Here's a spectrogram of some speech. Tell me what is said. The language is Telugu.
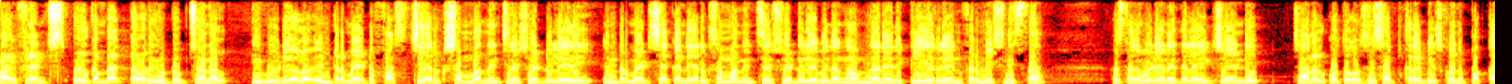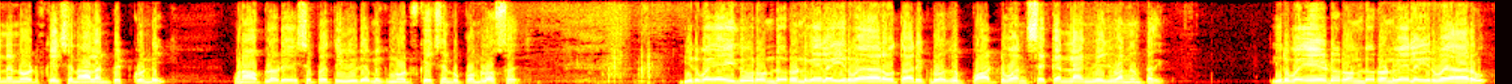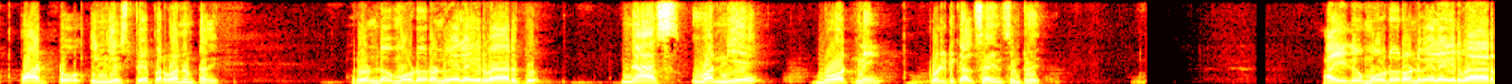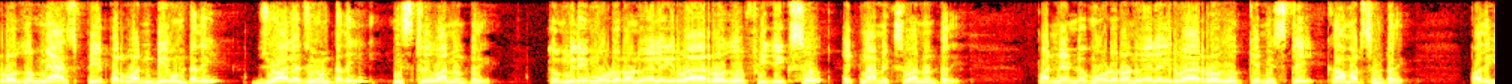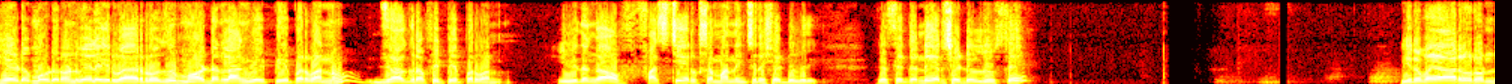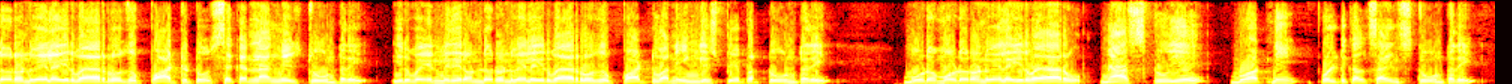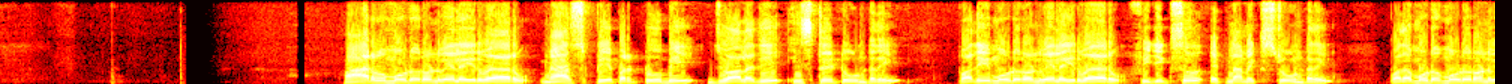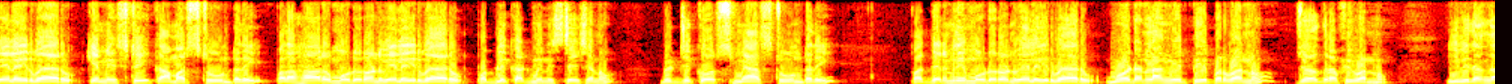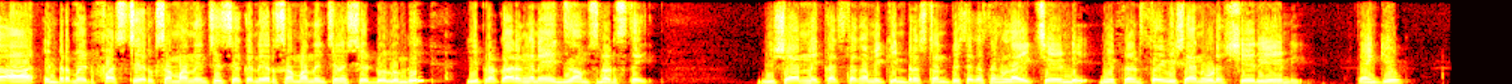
Hi friends welcome back to our YouTube channel ఈ వీడియోలో ఇంటర్మీడియట్ ఫస్ట్ ఇయర్కి సంబంధించిన షెడ్యూల్ ఏది ఇంటర్మీడియట్ సెకండ్ ఇయర్కి సంబంధించిన షెడ్యూల్ ఏ విధంగా ఉందనేది క్లియర్గా ఇన్ఫర్మేషన్ ఇస్తా. ఖచ్చితంగా వీడియోని అయితే లైక్ చేయండి ఛానల్ కొత్తగా వస్తే సబ్స్క్రైబ్ చేసుకొని పక్కనే నోటిఫికేషన్ ఆల్ అని పెట్టుకోండి. మనం అప్లోడ్ చేసే ప్రతి వీడియో మీకు నోటిఫికేషన్ రూపంలో వస్తుంది. ఇరవై ఐదు రెండు రెండు వేల ఇరవై ఆరో తారీఖు రోజు part one second language one ఉంటుంది. ఇరవై ఏడు రెండు రెండు వేల ఇరవై ఆరు part two English paper one ఉంటుంది. రెండు మూడు రెండు వేల ఇరవై ఆరు maths one A botany political science ఉంటుంది. ఐదు మూడు రెండు వేల ఇరవై ఆరు రోజు మ్యాథ్స్ పేపర్ వన్ బి ఉంటుంది జువాలజీ ఉంటుంది హిస్టరీ వన్ ఉంటుంది. తొమ్మిది మూడు రెండు వేల ఇరవై ఆరు రోజు ఫిజిక్స్ ఎకనామిక్స్ వన్ ఉంటుంది. పన్నెండు మూడు రెండు వేల ఇరవై ఆరు రోజు కెమిస్ట్రీ కామర్స్ ఉంటుంది. పదిహేడు మూడు రెండు వేల ఇరవై ఆరు రోజు modern language paper one geography paper one. ఈ విధంగా ఫస్ట్ ఇయర్కి సంబంధించిన షెడ్యూల్ ఇది. ఇక సెకండ్ ఇయర్ షెడ్యూల్ చూస్తే ఇరవై ఆరు రెండు రెండు వేల ఇరవై ఆరు రోజు part two second language two ఉంటుంది. ఇరవై ఎనిమిది రెండు రెండు వేల ఇరవై ఆరు రోజు part one English paper two ఉంటుంది. మూడు మూడు రెండు వేల ఇరవై ఆరు maths two A botany political science two ఉంటుంది. ఆరు మూడు రెండు వేల ఇరవై ఆరు maths paper two B zoology history two ఉంటుంది. పది మూడు రెండు వేల ఇరవై ఆరు ఫిజిక్స్ ఎకనామిక్స్ టూ ఉంటుంది. పదమూడు మూడు రెండు వేల ఇరవై ఆరు కెమిస్ట్రీ కామర్స్ టూ ఉంటుంది. పదహారు మూడు రెండు వేల ఇరవై ఆరు public administration bridge course maths two ఉంటుంది. పద్దెనిమిది మూడు రెండు వేల ఇరవై ఆరు modern language paper one geography one. ఈ విధంగా ఇంటర్మీడియట్ ఫస్ట్ ఇయర్కి సంబంధించి సెకండ్ ఇయర్కి సంబంధించిన షెడ్యూల్ ఉంది. ఈ ప్రకారంగానే ఎగ్జామ్స్ నడుస్తాయి. విషయాన్ని ఖచ్చితంగా మీకు ఇంట్రెస్ట్ అనిపిస్తే ఖచ్చితంగా లైక్ చేయండి. మీ ఫ్రెండ్స్తో ఈ విషయాన్ని కూడా షేర్ చేయండి. Thank you.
